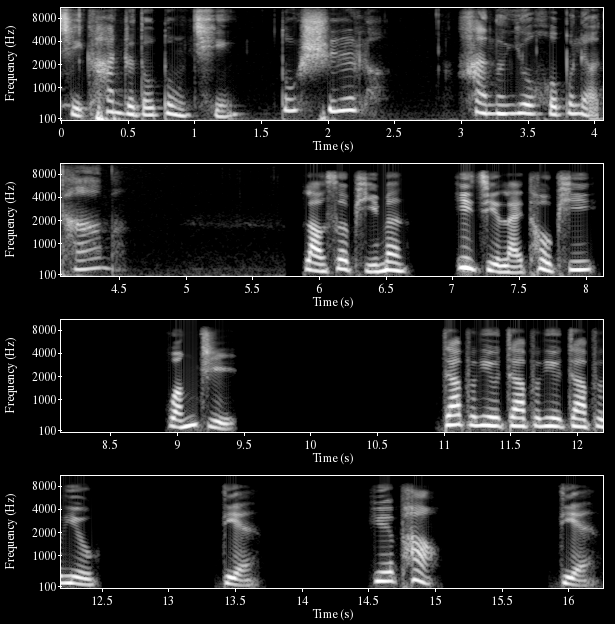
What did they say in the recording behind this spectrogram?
己看着都动情，都湿了，还能诱惑不了他吗？老色皮们，一起来透批！网址：w w w 点约炮点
